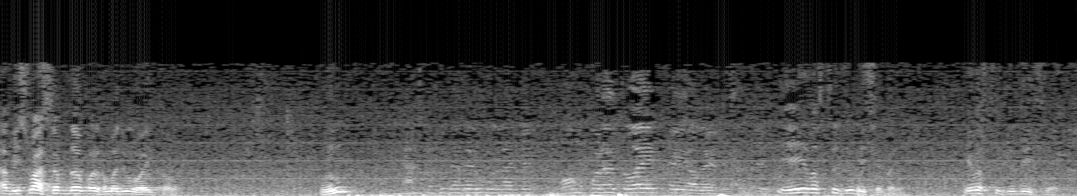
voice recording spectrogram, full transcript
આ વિશ્વાસ શબ્દ પર સમજવું હોય તો. હમ? એ વસ્તુ જુદી છે ભાઈ. એ વસ્તુ જુદી છે.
